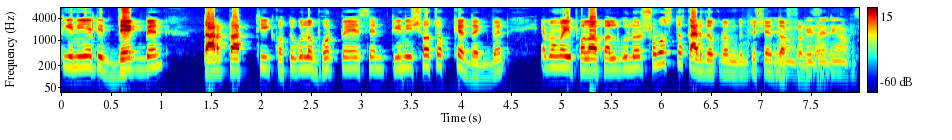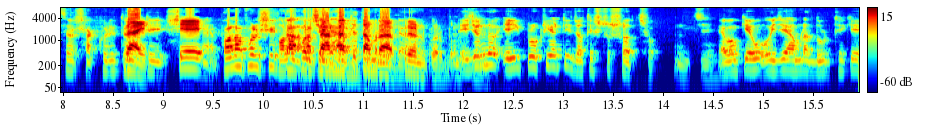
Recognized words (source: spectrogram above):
তিনি এটি দেখবেন তার প্রার্থী কতগুলো ভোট পেয়েছেন তিনি সচক্ষে দেখবেন। এবং এই ফলাফলগুলোর সমস্ত কার্যক্রম কিন্তু সে দর্শন করবে সে ফলাফল তার হাতে আমরা প্রেরণ করব। এই জন্য এই প্রক্রিয়াটি যথেষ্ট স্বচ্ছ। এবং কেউ ওই যে আমরা দূর থেকে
